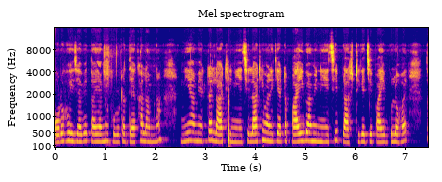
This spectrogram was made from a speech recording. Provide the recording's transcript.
বড় হয়ে যাবে, তাই আমি পুরোটা দেখালাম না। নিয়ে আমি একটা লাঠি নিয়েছি। লাঠি মানে কি? একটা পাইপ আমি নিয়েছি প্লাস্টিকের যে পাইপগুলো হয়। তো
